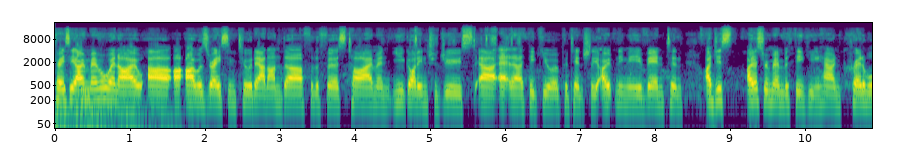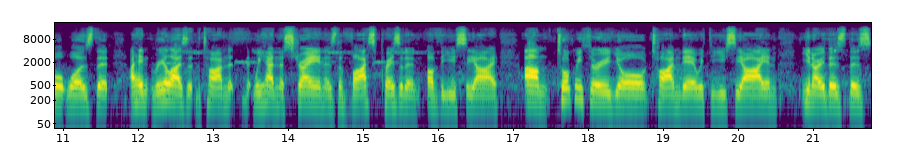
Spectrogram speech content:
Tracey, I remember when I uh, I was racing Tour Down Under for the first time, and you got introduced, uh, and I think you were potentially opening the event, and I just I just remember thinking how incredible it was that I hadn't realised at the time that, that we had an Australian as the vice president of the UCI. Um, talk me through your time there with the UCI, and you know, there's there's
